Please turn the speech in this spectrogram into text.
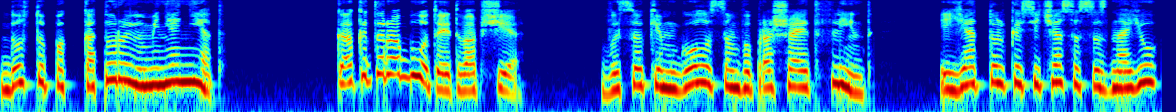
доступа к которой у меня нет». «Как это работает вообще?» Высоким голосом вопрошает Флинт, и я только сейчас осознаю,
